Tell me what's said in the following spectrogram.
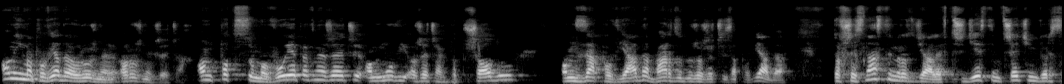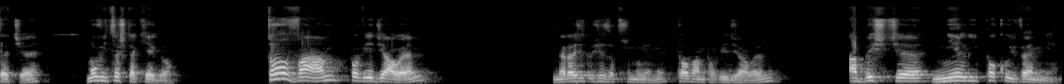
on im opowiada o, różne, o różnych rzeczach. On podsumowuje pewne rzeczy, on mówi o rzeczach do przodu, on zapowiada, bardzo dużo rzeczy zapowiada. To w 16 rozdziale, w 33 wersecie mówi coś takiego. To wam powiedziałem, na razie tu się zatrzymujemy, to wam powiedziałem, abyście mieli pokój we mnie.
